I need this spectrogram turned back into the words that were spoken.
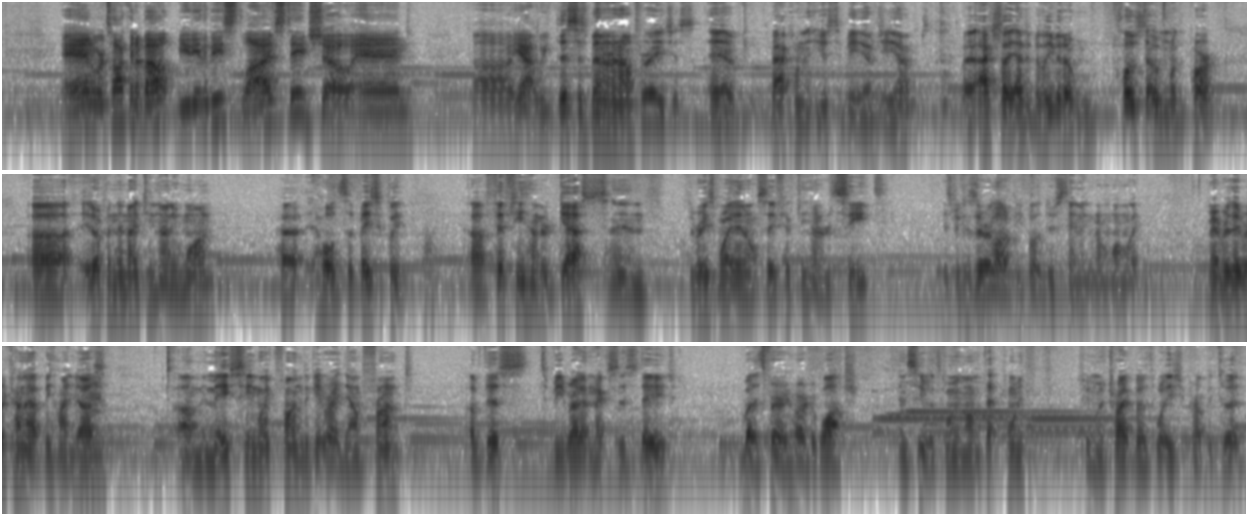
and we're talking about Beauty and the Beast live stage show, and uh, yeah, we This has been around for ages. Uh, back when it used to be MGM's. Well, actually, I believe it opened close to open with the park. Uh, it opened in 1991. Uh, it holds uh, basically uh, 1,500 guests, and the reason why they don't say 1,500 seats is because there are a lot of people that do standing room only. Remember, they were kind of behind us. Um, it may seem like fun to get right down front of this to be right up next to the stage, but it's very hard to watch and see what's going on at that point. If you want to try it both ways, you probably could.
